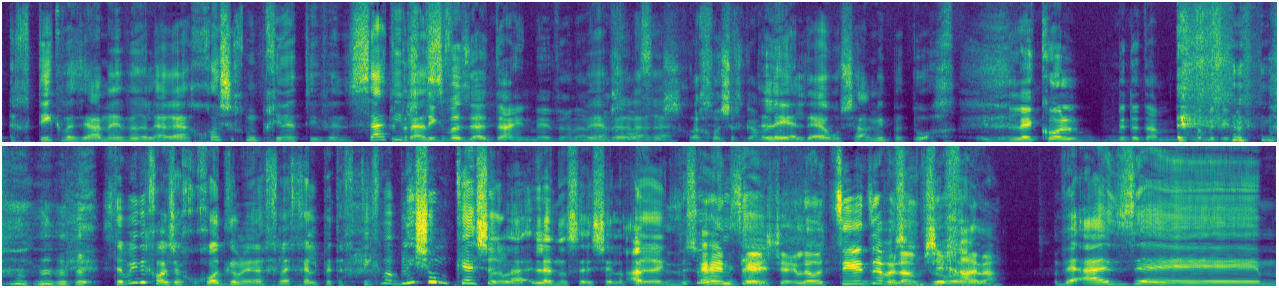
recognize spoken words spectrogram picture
פתח תקווה זה היה מעבר להרי החושך מבחינתי, ונסעתי, פתח ואז... תקווה זה עדיין מעבר להרי מעבר החושך. החושך. החושך גם. לילדי ירושלמית בטוח. לכל בן אדם במדינה. זה תמיד יכול שאנחנו יכולות גם ללכלך על פתח תקווה, בלי שום קשר לנושא של הפרק. אין קשר, להוציא את זה ולהמשיך הלאה. ואז אמ,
